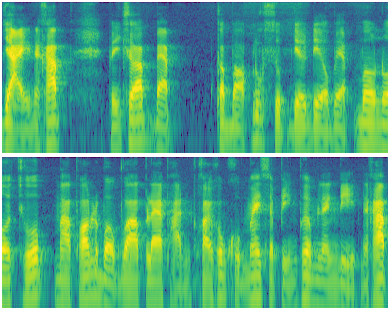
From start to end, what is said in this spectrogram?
ใหญ่นะครับ เป็นช็อปแบบกระบอกลูกสูบเดี่ยวๆ แบบโมโนทูบมาพร้อมระบบวาล์วแปรผัน คอยควบคุมให้สปริงเพิ่มแรงดีดนะครับ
